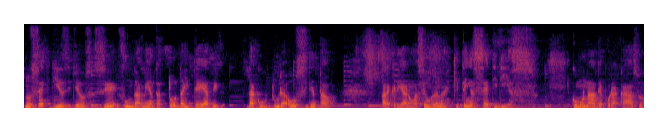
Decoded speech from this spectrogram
Nos sete dias de Deus se fundamenta toda a ideia de, da cultura ocidental para criar uma semana que tenha sete dias. Como nada é por acaso,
